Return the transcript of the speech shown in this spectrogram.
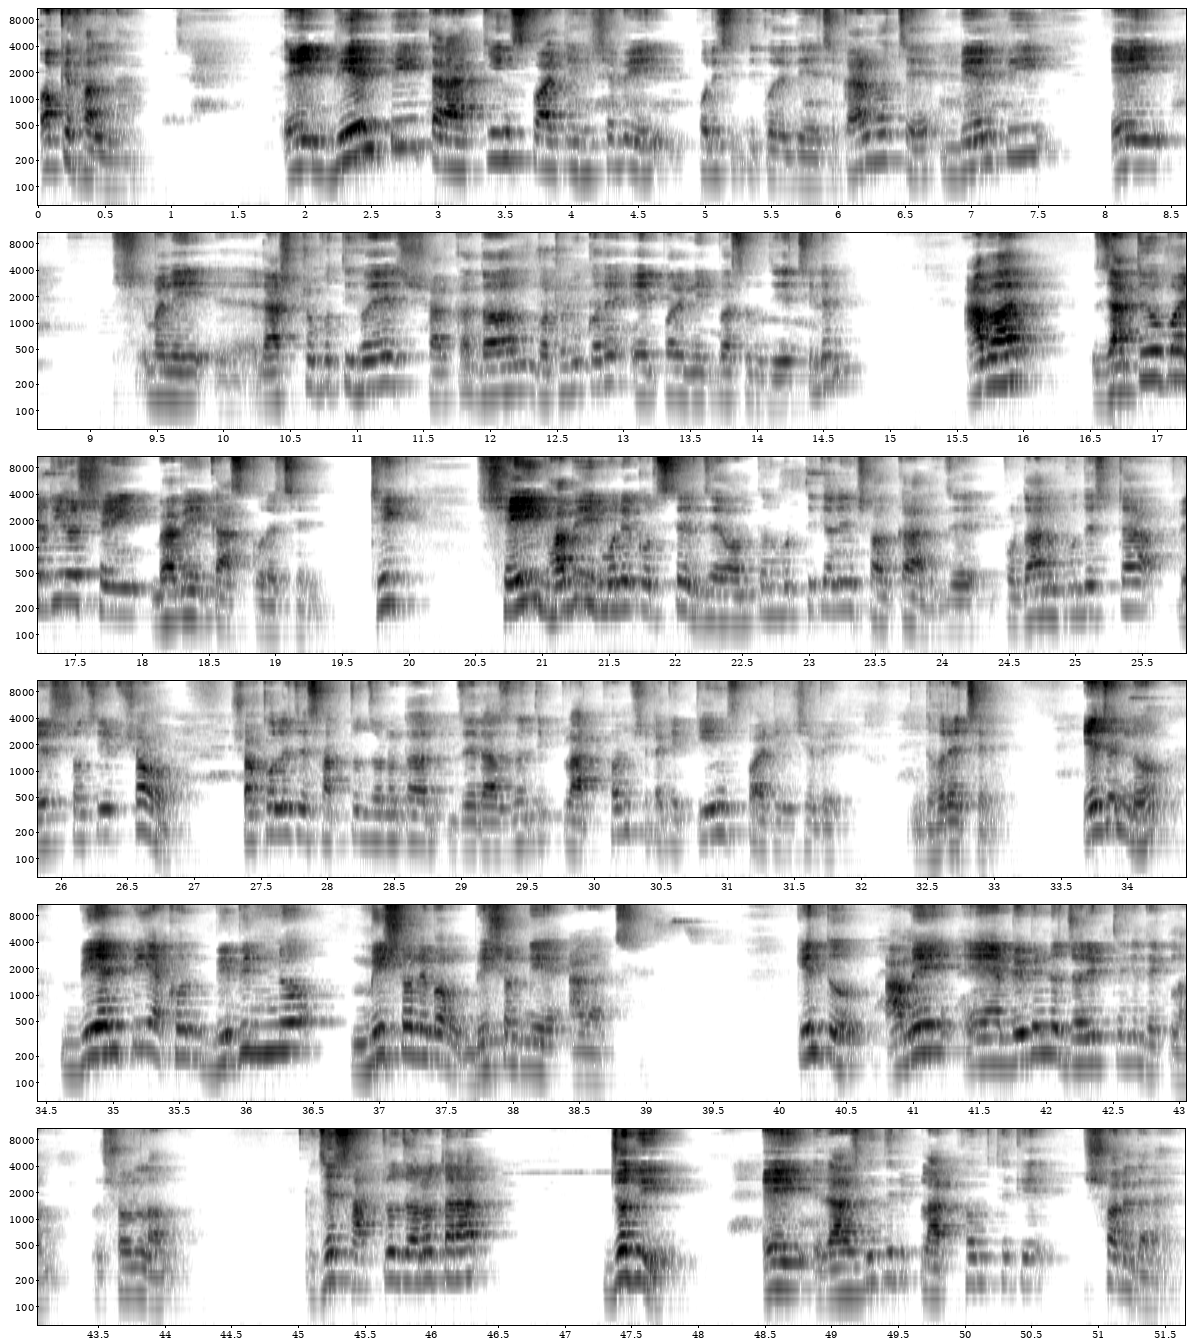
অকেফাল না। এই বিএনপি তারা কিংস পার্টি হিসেবেই পরিচিতি করে দিয়েছে। কারণ হচ্ছে বিএনপি এই মানে রাষ্ট্রপতি হয়ে সরকার দল গঠন করে এরপরে নির্বাচন দিয়েছিলেন। আবার জাতীয় পার্টিও সেইভাবেই কাজ করেছেন। ঠিক সেইভাবেই মনে করছেন যে, অন্তর্বর্তীকালীন সরকার, যে প্রধান উপদেষ্টা, প্রেস সচিব সহ সকলে যে ছাত্র জনতার যে রাজনৈতিক প্ল্যাটফর্ম সেটাকে কিংস পার্টি হিসেবে ধরেছেন। এজন্য বিএনপি এখন বিভিন্ন মিশন এবং ভিশন নিয়ে আগাচ্ছে। কিন্তু আমি বিভিন্ন জরিপ থেকে দেখলাম, শুনলাম যে ছাত্র জনতারা যদি এই রাজনীতির প্ল্যাটফর্ম থেকে সরে দাঁড়ায়,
